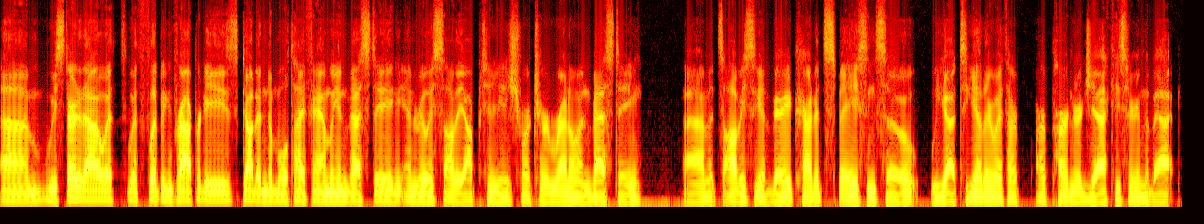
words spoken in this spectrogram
Um, we started out with with flipping properties, got into multifamily investing, and really saw the opportunity in short term rental investing. Um, it's obviously a very crowded space, and so we got together with our our partner Jack. He's here in the back,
